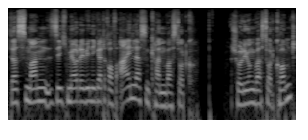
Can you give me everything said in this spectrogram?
dass man sich mehr oder weniger darauf einlassen kann, was dort Entschuldigung, was dort kommt.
